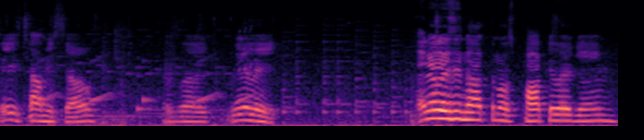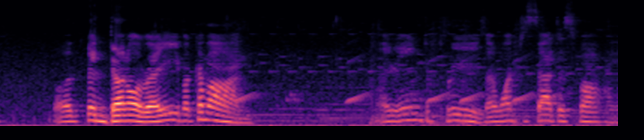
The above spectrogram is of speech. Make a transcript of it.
please tell me so. Cause like, really, I know this is not the most popular game. Well, it's been done already, but come on. I aim to please. I want to satisfy.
